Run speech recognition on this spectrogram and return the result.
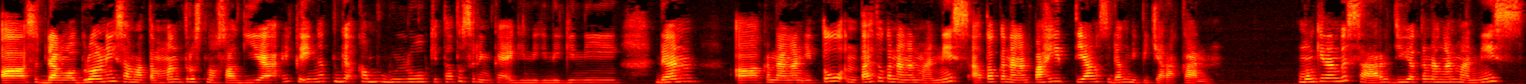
uh, sedang ngobrol nih sama temen terus nostalgia. Eh keinget nggak kamu dulu? Kita tuh sering kayak gini gini gini. Dan uh, kenangan itu entah itu kenangan manis atau kenangan pahit yang sedang dibicarakan. Kemungkinan besar jika kenangan manis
